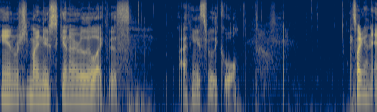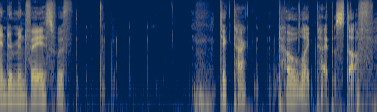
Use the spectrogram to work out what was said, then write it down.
hand which is my new skin. I really like this. I think it's really cool. It's like an enderman face with tic-tac-toe like type of stuff.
